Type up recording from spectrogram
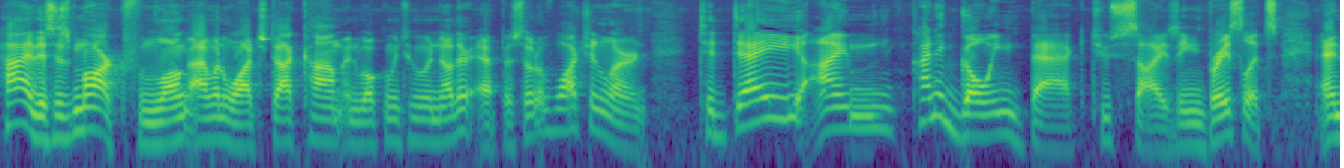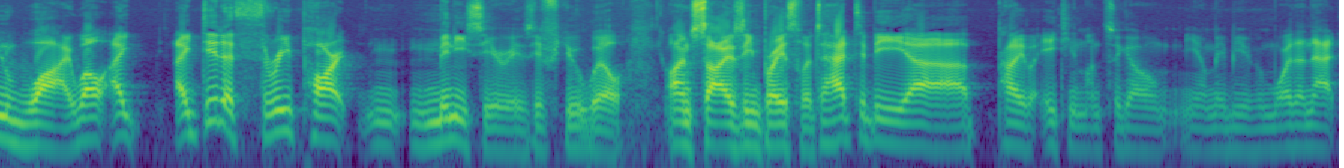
Hi, this is Mark from LongIslandWatch.com and welcome to another episode of Watch and Learn. Today I'm kind of going back to sizing bracelets. And why? Well, I, I did a three-part mini-series, if you will, on sizing bracelets. It had to be uh, probably about 18 months ago, you know, maybe even more than that.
